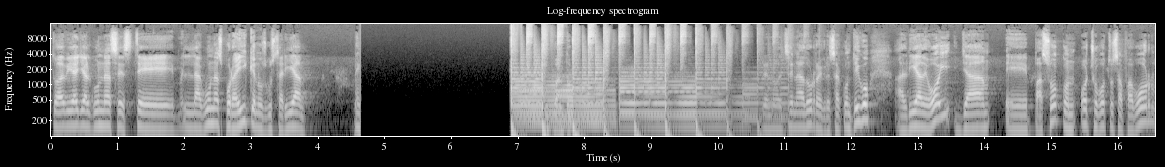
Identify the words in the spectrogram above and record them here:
todavía hay algunas, este, lagunas por ahí que nos gustaría. En cuanto del Senado, regresar contigo. Al día de hoy ya eh, pasó con ocho votos a favor,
